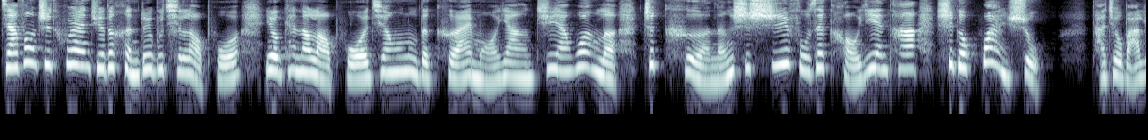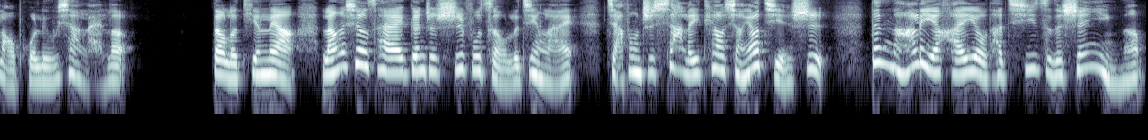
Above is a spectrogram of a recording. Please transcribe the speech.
贾凤芝突然觉得很对不起老婆，又看到老婆娇怒的可爱模样，居然忘了这可能是师傅在考验他，是个幻术，他就把老婆留下来了。到了天亮，郎秀才跟着师傅走了进来，贾凤芝吓了一跳，想要解释，但哪里还有他妻子的身影呢？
